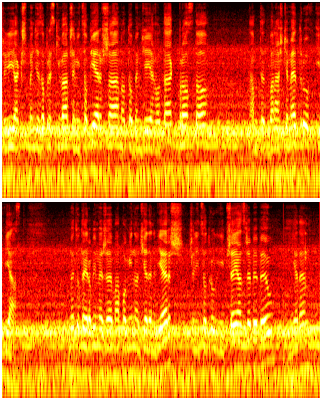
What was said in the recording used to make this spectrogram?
czyli jak będzie z opryskiwaczem i co pierwsza, no to będzie jechał tak prosto, tam te 12 metrów i wjazd. My tutaj robimy, że ma pominąć jeden wiersz, czyli co drugi przejazd, żeby był. Jeden.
